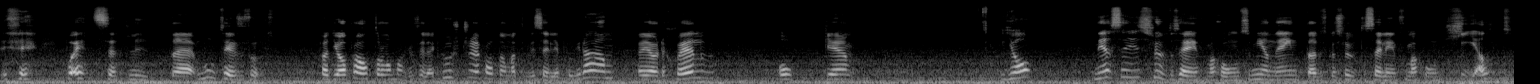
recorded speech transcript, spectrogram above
på ett sätt lite motsägelsefullt. För att jag pratar om att man ska sälja kurser, jag pratar om att vi säljer program, jag gör det själv. Och eh, ja, när jag säger sluta sälja information så menar jag inte att du ska sluta sälja information helt.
